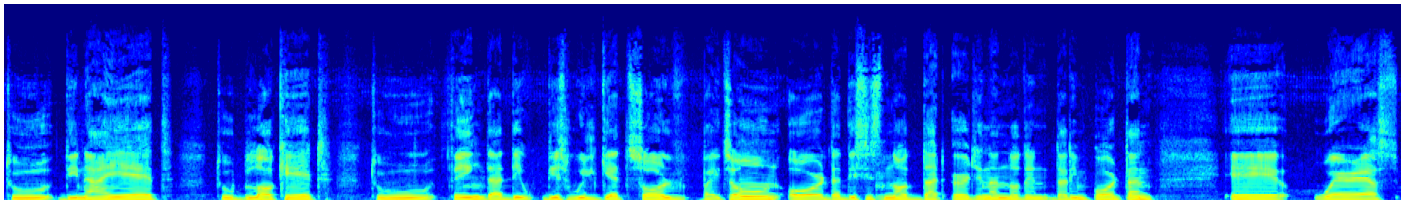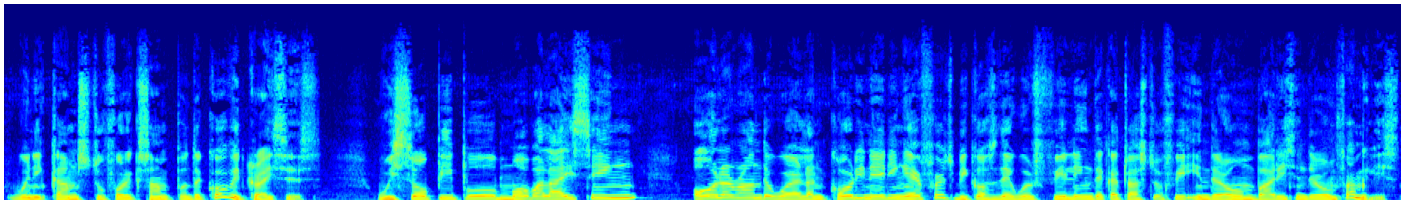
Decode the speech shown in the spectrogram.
to deny it, to block it, to think that this will get solved by its own, or that this is not that urgent and not that important. Uh, whereas when it comes to, for example, the COVID crisis, we saw people mobilizing all around the world and coordinating efforts because they were feeling the catastrophe in their own bodies, in their own families.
